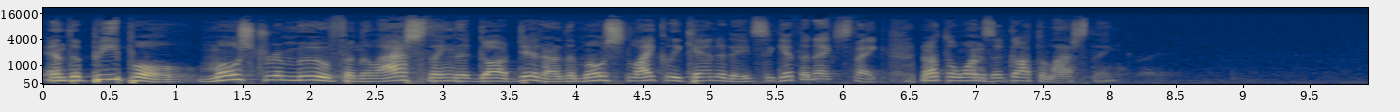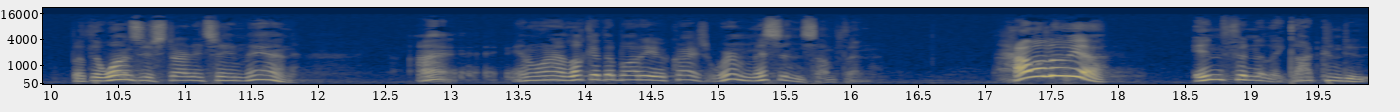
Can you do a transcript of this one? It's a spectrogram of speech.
And the people most removed from the last thing that God did are the most likely candidates to get the next thing, not the ones that got the last thing. But the ones who started saying, man, I, and when I look at the body of Christ, we're missing something. Hallelujah. Infinitely, God can do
